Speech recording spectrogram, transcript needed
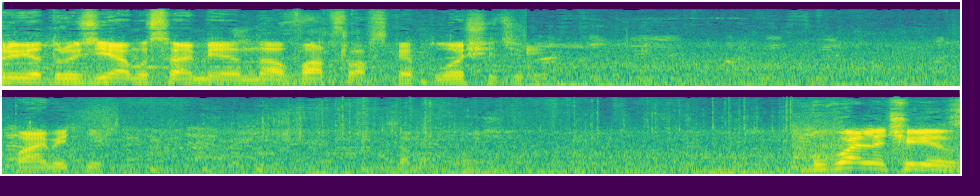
Привет, друзья! Мы с вами на Вацлавской площади. Памятник. Буквально через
